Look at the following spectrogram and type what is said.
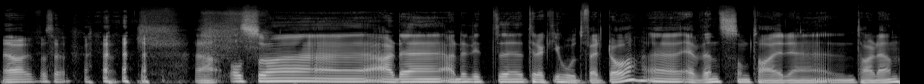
Ja, vi får se. Ja, og så eh, er det, er det litt uh, trøkk i hovedfeltet òg. Evans som tar, eh, tar den.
